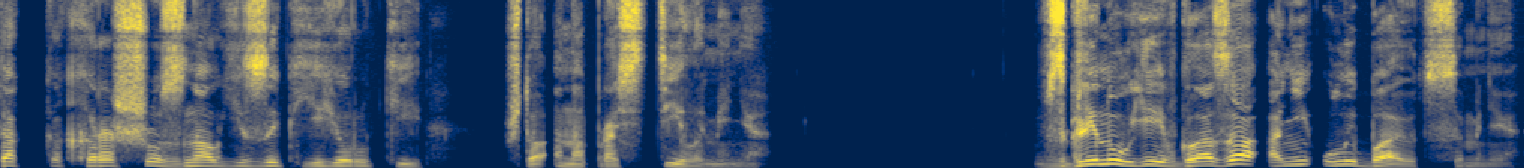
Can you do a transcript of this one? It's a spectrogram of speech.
так как хорошо знал язык ее руки, что она простила меня. Взглянул ей в глаза, они улыбаются мне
